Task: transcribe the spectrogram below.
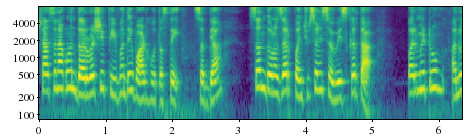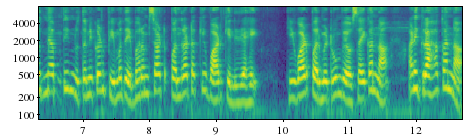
शासनाकडून दरवर्षी फीमध्ये वाढ होत असते. सध्या सन दोन हजार पंचवीस आणि सव्वीस करता परमिट रूम अनुज्ञाप्ती नूतनीकरण फीमध्ये भरमसाठ पंधरा टक्के वाढ केलेली आहे. ही वाढ परमिट रूम व्यावसायिकांना आणि ग्राहकांना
